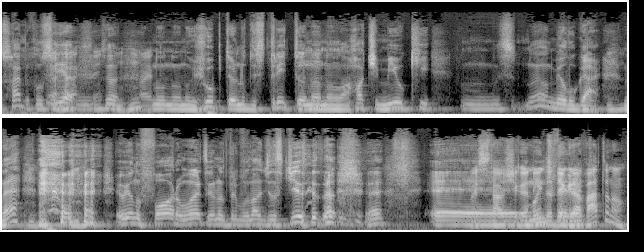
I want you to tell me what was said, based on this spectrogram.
sabe? Quando você ia Aham, sim. no- Uhum. no, no, no Júpiter, no Distrito, no, no Hot Milk, não é o meu lugar, Uhum. né? eu ia no fórum antes, eu ia no Tribunal de Justiça. então, né? É, Mas você tava chegando ainda de gravata ou não?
